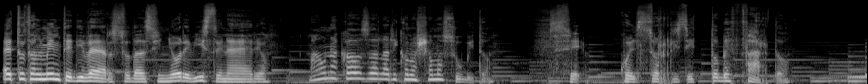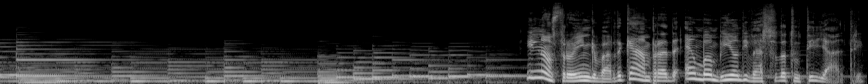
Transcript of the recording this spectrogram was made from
È totalmente diverso dal signore visto in aereo, ma una cosa la riconosciamo subito. Sì, quel sorrisetto beffardo. Il nostro Ingvard Kamprad è un bambino diverso da tutti gli altri.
